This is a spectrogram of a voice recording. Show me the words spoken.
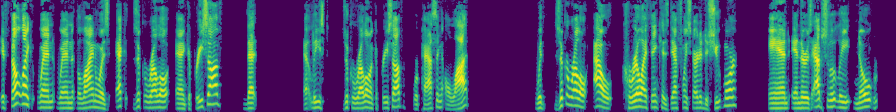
it felt like when when the line was Ek, Zuccarello, and Kaprizov, that at least Zuccarello and Kaprizov were passing a lot. With Zuccarello out, Kirill, I think, has definitely started to shoot more and and there is absolutely no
